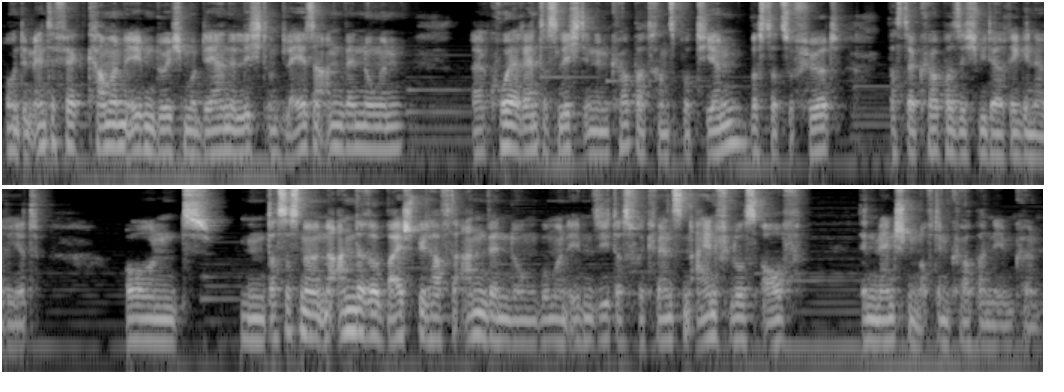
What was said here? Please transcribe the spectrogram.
Und im Endeffekt kann man eben durch moderne Licht- und Laseranwendungen äh, kohärentes Licht in den Körper transportieren, was dazu führt, dass der Körper sich wieder regeneriert. Und hm, das ist eine, eine, andere beispielhafte Anwendung, wo man eben sieht, dass Frequenzen Einfluss auf den Menschen, auf den Körper nehmen können.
